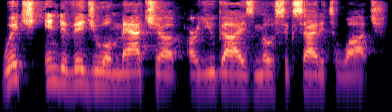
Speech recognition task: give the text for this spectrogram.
which individual matchup are you guys most excited to watch?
